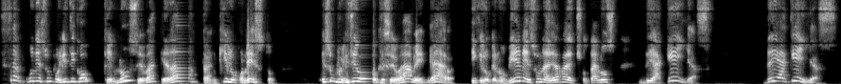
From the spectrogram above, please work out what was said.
César Acuña es un político que no se va a quedar tranquilo con esto. Es un político que se va a vengar y que lo que nos viene es una guerra de chotanos de aquellas, de aquellas.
